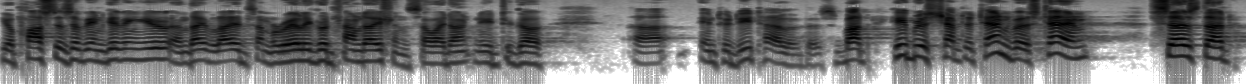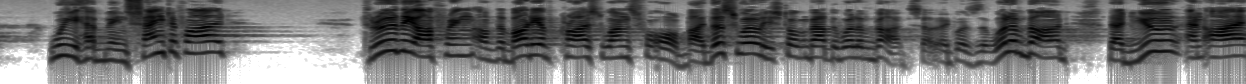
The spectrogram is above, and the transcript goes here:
your pastors have been giving you, and they've laid some really good foundations, so I don't need to go uh, into detail of this. But Hebrews chapter 10, verse 10 says that we have been sanctified through the offering of the body of Christ once for all. By this will, he's talking about the will of God. So it was the will of God that you and I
